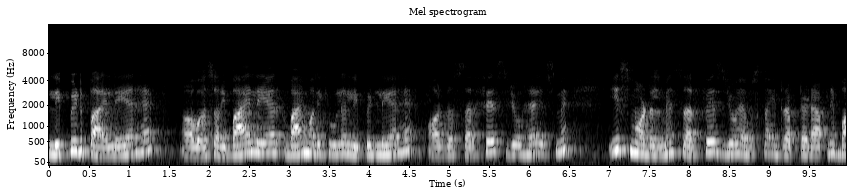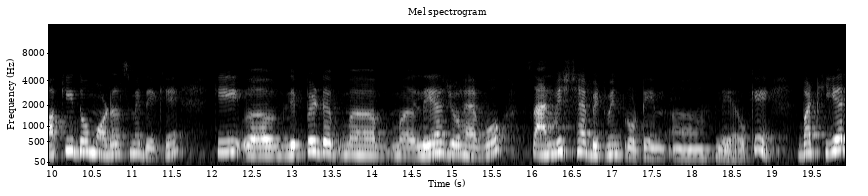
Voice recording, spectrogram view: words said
लिपिड बाय लेयर है sorry bilayer bimolecular lipid layer है, और द सरफेस जो है इसमें, इस मॉडल में सरफेस जो है उसका इंटरप्टेड आपने बाकी दो मॉडल्स में देखे कि लिपिड लेयर जो है वो सैंडविच्ड है between protein layer okay but here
